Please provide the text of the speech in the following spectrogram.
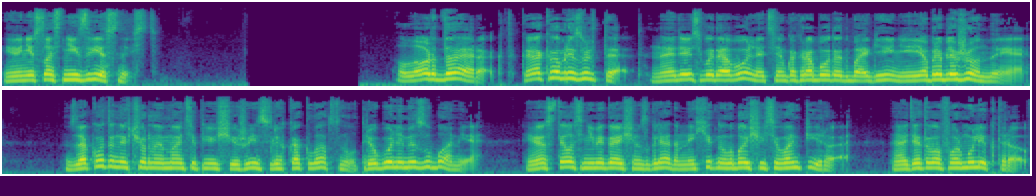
и унеслась неизвестность. «Лорд Дайракт, как вам результат? Надеюсь, вы довольны тем, как работают богини и ее приближенные?» Закутанный в черной мантии пьющий жизнь слегка клацнул треугольными зубами и остался немигающим взглядом на хитно улыбающегося вампира, одетого в форму ликторов.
